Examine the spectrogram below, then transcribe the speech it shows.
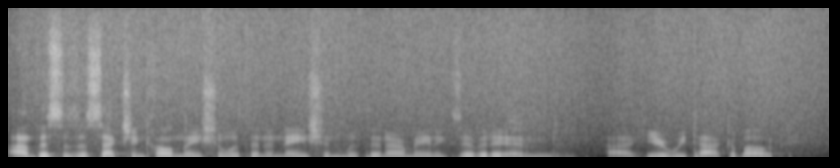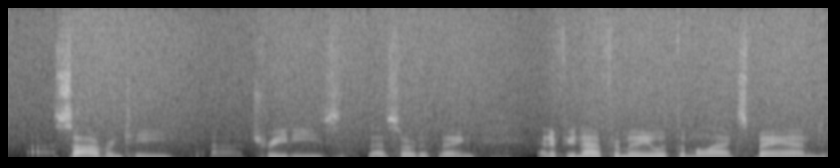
Uh, this is a section called Nation Within a Nation within our main exhibit, and uh, here we talk about uh, sovereignty, uh, treaties, that sort of thing. And if you're not familiar with the Mille Lacs Band,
